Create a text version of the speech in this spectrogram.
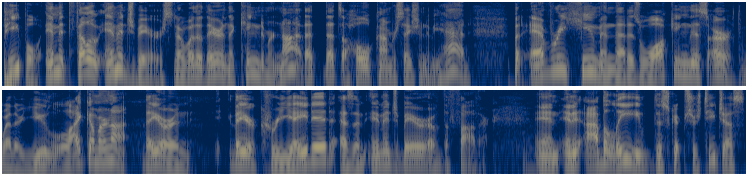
people, image, fellow image bearers, now whether they're in the kingdom or not, that, that's a whole conversation to be had. But every human that is walking this earth, whether you like them or not, they are an they are created as an image bearer of the Father. And, and I believe the scriptures teach us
